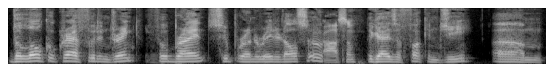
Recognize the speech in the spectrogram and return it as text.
The local craft food and drink, Phil Bryant, super underrated also. Awesome. The guy's a fucking G. Um,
